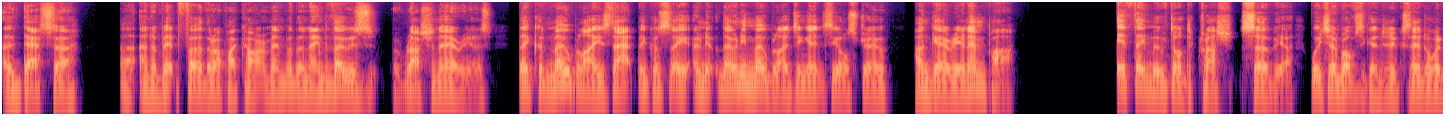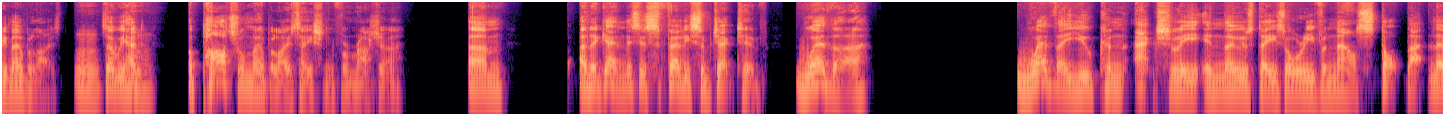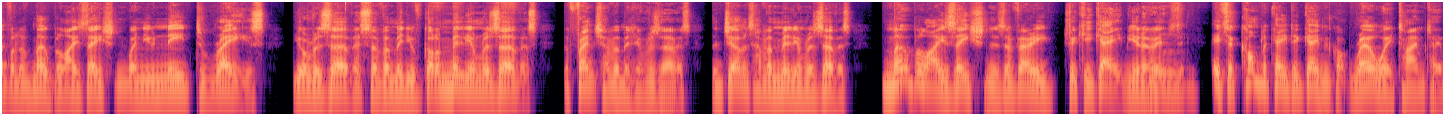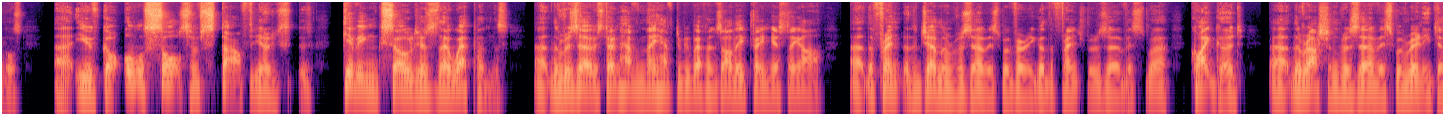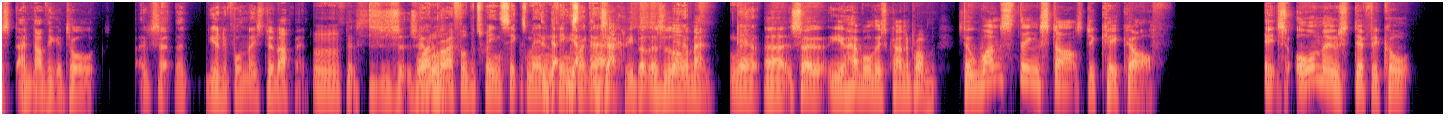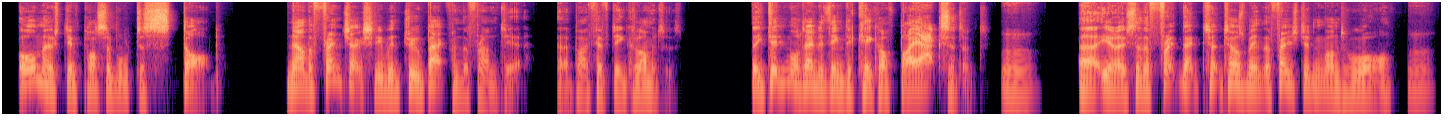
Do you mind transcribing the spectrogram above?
Odessa, and a bit further up, I can't remember the name of those Russian areas. They could mobilize that because they only, they're only mobilizing against the Austro-Hungarian Empire. If they moved on to crush Serbia, which they're obviously going to do because they'd already mobilized. Mm. So we had Mm. a partial mobilization from Russia. Um, and again, this is fairly subjective. Whether whether you can actually, in those days or even now, stop that level of mobilization when you need to raise your reservists of a million. You've got a million reservists. The French have a million reservists. The Germans have a million reservists. Mobilization is a very tricky game. You know, it's Mm. it's a complicated game. You've got railway timetables. Uh, you've got all sorts of stuff. You know, giving soldiers their weapons. Uh, the reservists don't have them. They have to be weapons. Are they trained? Yes, they are. Uh, the French, the German reservists were very good. The French reservists were quite good. Uh, the Russian reservists were really just had nothing at all except the uniform they stood up in. Mm. So- so One rifle between six men, Th- things yeah, like that. Exactly, but there's a lot Yeah. of men. Yeah. Uh, so you have all this kind of problem. So once things starts to kick off, it's almost difficult, almost impossible to stop. Now the French actually withdrew back from the frontier uh, by 15 kilometers. They didn't want anything to kick off by accident. Mm. Uh, you know, so the Fre- that t- tells me the French didn't want a war, Mm.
